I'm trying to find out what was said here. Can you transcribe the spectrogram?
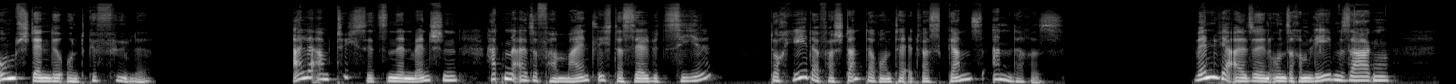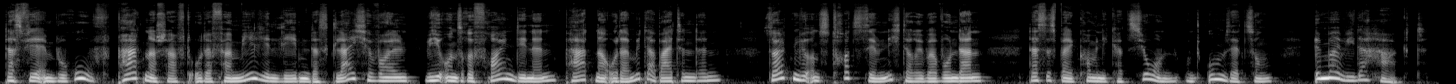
Umstände und Gefühle. Alle am Tisch sitzenden Menschen hatten also vermeintlich dasselbe Ziel, doch jeder verstand darunter etwas ganz anderes. Wenn wir also in unserem Leben sagen, dass wir im Beruf, Partnerschaft oder Familienleben das Gleiche wollen wie unsere Freundinnen, Partner oder Mitarbeitenden, sollten wir uns trotzdem nicht darüber wundern, dass es bei Kommunikation und Umsetzung immer wieder hakt.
